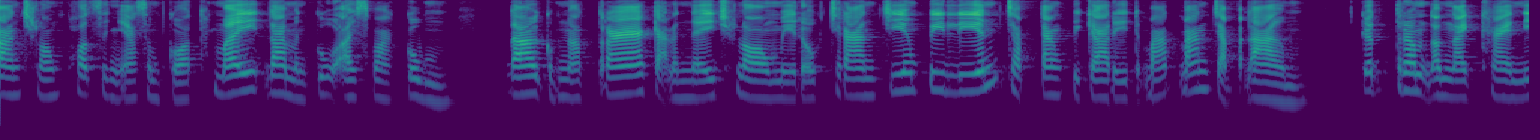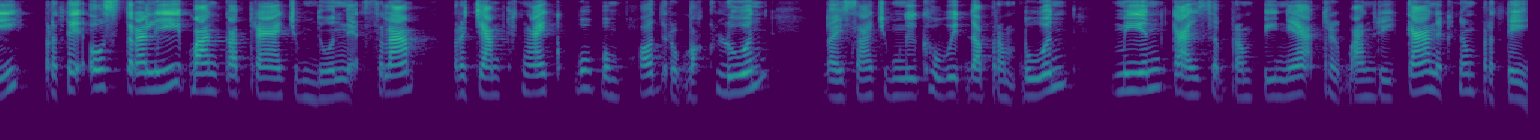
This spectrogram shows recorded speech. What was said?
បានឆ្លងផុតសញ្ញាសម្គាល់ថ្មីដែលមិនគួរឲ្យស្វាគមន៍ដោយកំណត់ត្រាករណីឆ្លងមេរោគច្រើនជាង2លានចាប់តាំងពីការរាតត្បាតបានចាប់ផ្ដើមគិតត្រឹមដំណាច់ខែនេះប្រទេសអូស្ត្រាលីបានកត់ត្រាចំនួនអ្នកស្លាប់ប្រចាំថ្ងៃខ្ពស់បំផុតរបស់ខ្លួនដោយសារជំងឺ Covid-19 មាន97នាក់ត្រូវបានរាយការណ៍នៅក្នុងប្រទេស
